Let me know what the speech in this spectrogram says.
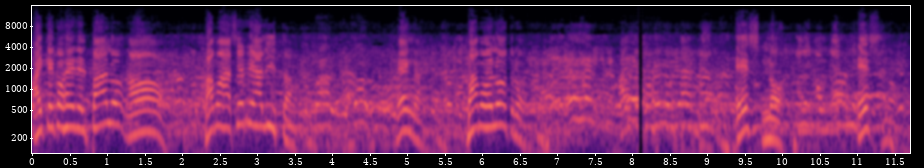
Hay que coger el palo. No, vamos a ser realistas. Venga, vamos el otro. Es no. Es no.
